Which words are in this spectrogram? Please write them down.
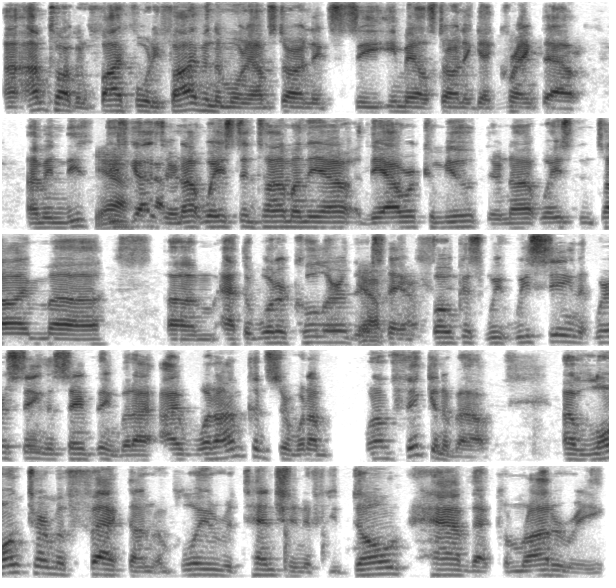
I'm talking 5:45 in the morning. I'm starting to see emails starting to get cranked out. I mean these yeah. these guys are not wasting time on the hour the hour commute. They're not wasting time uh, um, at the water cooler. They're yeah. staying focused. We we seeing we're seeing the same thing. But I, I what I'm concerned what I'm what I'm thinking about a long-term effect on employee retention if you don't have that camaraderie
